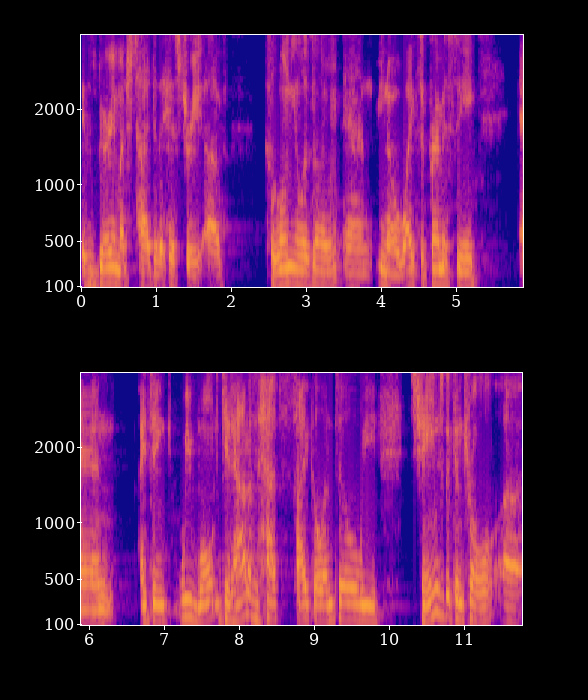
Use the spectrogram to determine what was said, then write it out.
is very much tied to the history of colonialism and you know white supremacy and I think we won't get out of that cycle until we change the control uh,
